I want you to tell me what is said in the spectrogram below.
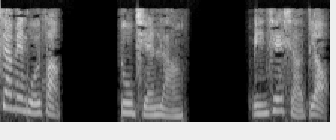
下面播放《都前郎》民间小调。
